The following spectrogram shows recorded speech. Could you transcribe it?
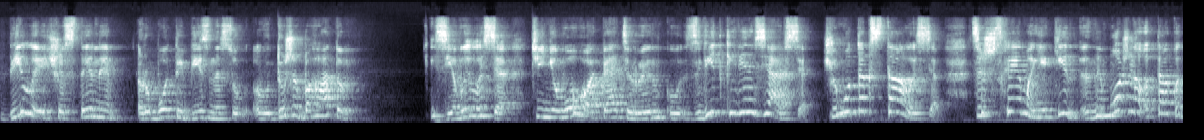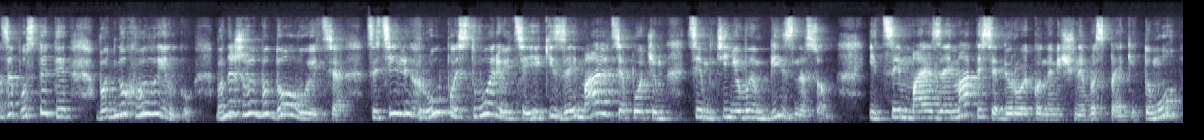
білої частини роботи бізнесу. Дуже багато. З'явилося тіньового опять ринку. Звідки він взявся? Чому так сталося? Це ж схеми, які не можна отак от запустити в одну хвилинку. Вони ж вибудовуються. Це цілі групи створюються, які займаються потім цим тіньовим бізнесом. І цим має займатися Бюро економічної безпеки. Тому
